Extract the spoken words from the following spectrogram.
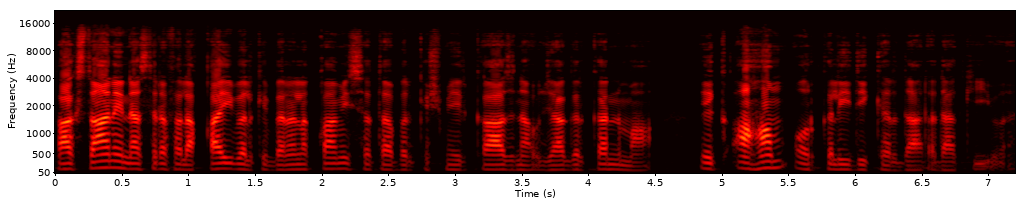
پاکستان نے نہ صرف علاقائی بلکہ بین الاقوامی سطح پر کشمیر کاز نہ اجاگر کرن ماں ایک اہم اور کلیدی کردار ادا کی ہوا ہے۔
